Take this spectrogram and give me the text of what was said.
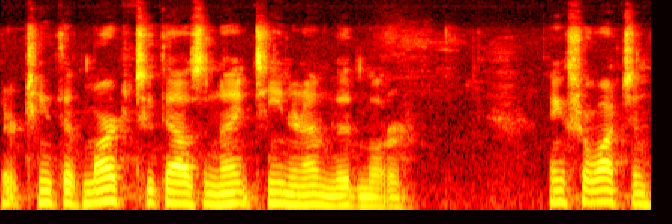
13th of March 2019 and I'm Lidmotor. Thanks for watching.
